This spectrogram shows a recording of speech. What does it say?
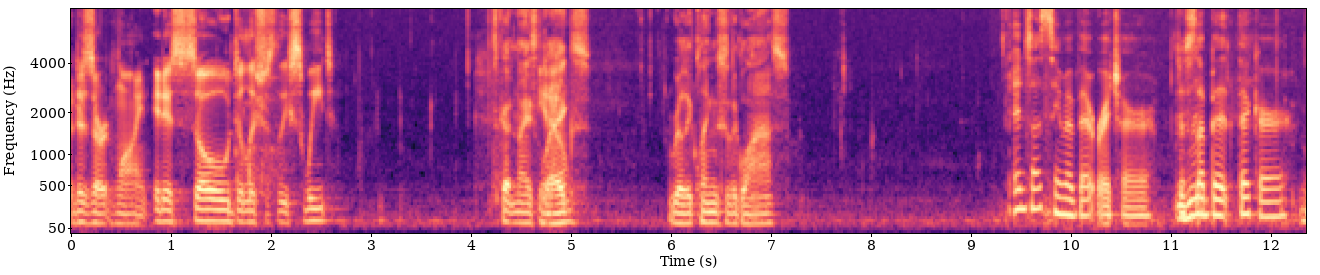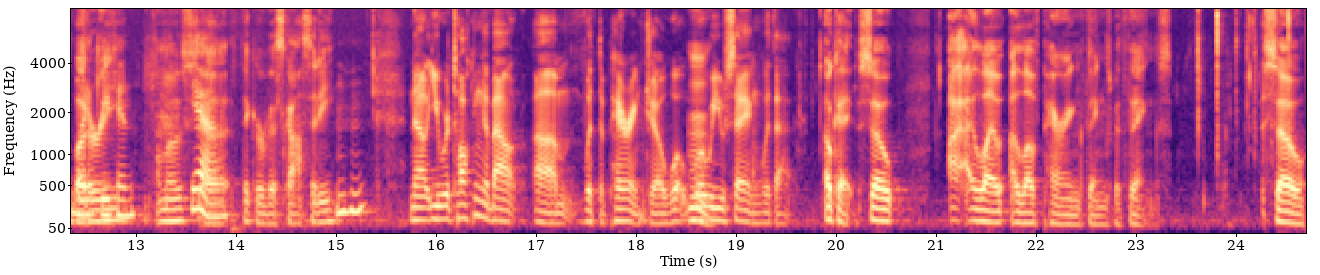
a dessert wine. It is so deliciously sweet. It's got nice You know? legs. Really clings to the glass. It does seem a bit richer, just a bit thicker. like you Buttery, can- almost. Yeah. Uh, thicker viscosity. Now, you were talking about um, with the pairing, Joe. What, Mm. what were you saying with that? Okay, so I, I love I love pairing things with things. So,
